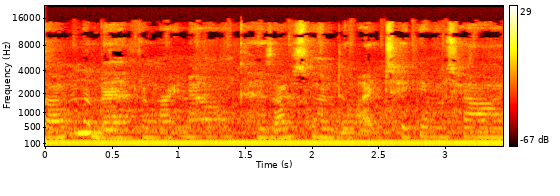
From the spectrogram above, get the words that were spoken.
So I'm in the bathroom right now because I just wanted to like check in with y'all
